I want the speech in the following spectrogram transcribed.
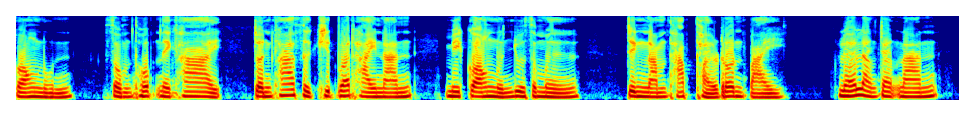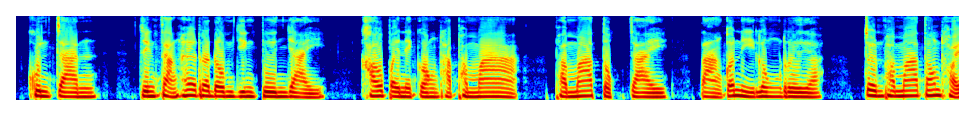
กองหนุน สมทบในค่าย จนข้าศึกคิดว่าไทยนั้น มีกองหนุนอยู่เสมอ จึงนำทัพถอยร่นไป และหลังจากนั้น คุณจันจึงสั่งให้ระดมยิงปืนใหญ่ เข้าไปในกองทัพพม่า พม่าตกใจ ต่างก็หนีลงเรือ จนพม่าต้องถอย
